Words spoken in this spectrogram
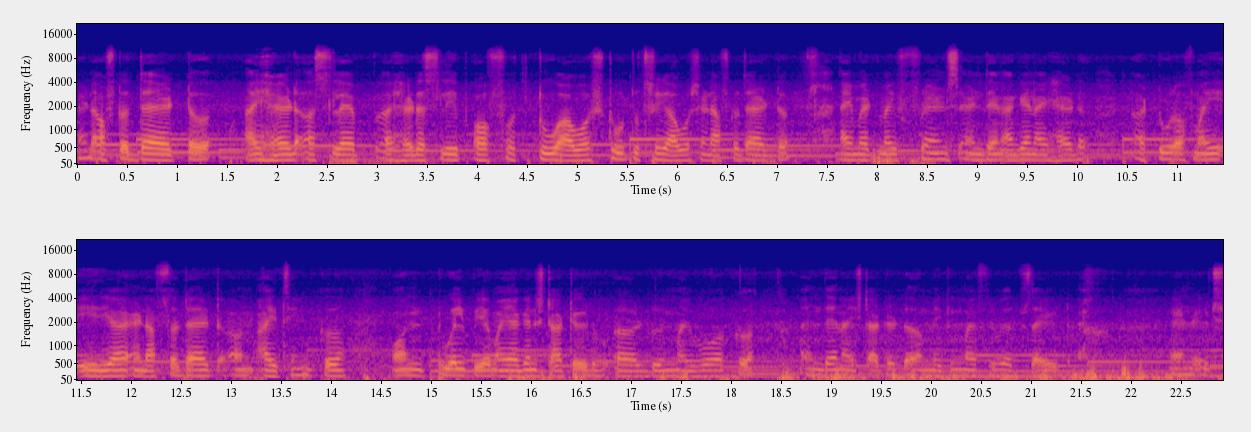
And after that uh, I had a sleep I had a sleep of 2 hours 2 to 3 hours. And after that I met my friends and then again I had a tour of my area and after that on I think uh, on 12 pm I again started uh, doing my work uh, and then I started uh, making my free website and it's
